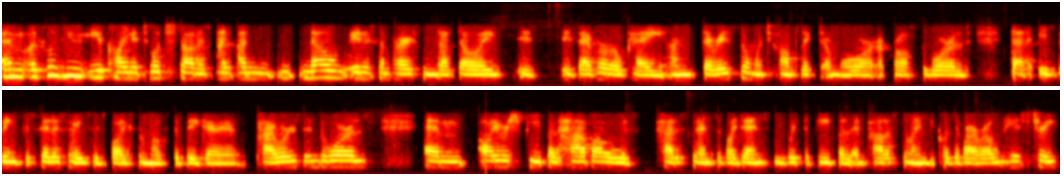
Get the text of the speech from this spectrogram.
Um, I suppose you, you kind of touched on it, and, and no innocent person that dies is, is ever okay. And there is so much conflict and war across the world that is being facilitated by some of the bigger powers in the world. Um, Irish people have always had a sense of identity with the people in Palestine because of our own history.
